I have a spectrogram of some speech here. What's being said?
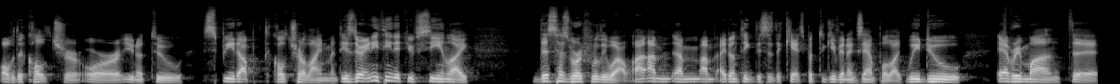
of the culture or, you know, to speed up the culture alignment. Is there anything that you've seen like, this has worked really well. I, I'm, I'm, I'm, I don't think this is the case, but to give you an example, like we do every month, uh,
